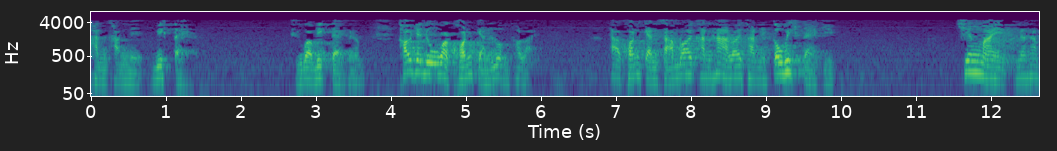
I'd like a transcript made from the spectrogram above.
พันคันเนี่ยวิกแตก ถือว่าวิกแตกนะครับ เขาจะดูว่าขอนแก่นร่วมเท่าไหร่ ถ้าขอนแก่นสามร้อยคันห้าร้อยคันเนี่ยก็วิกแตกอีก เชียงใหม่นะครับ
